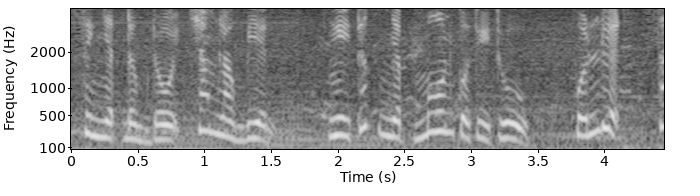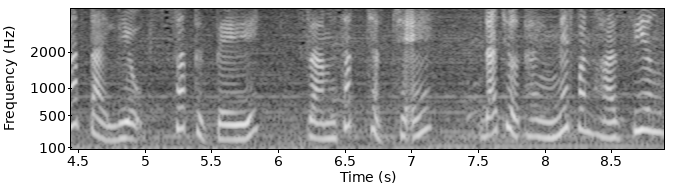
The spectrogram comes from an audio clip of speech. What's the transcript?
sinh nhật đồng đội trong lòng biển, nghi thức nhập môn của thủy thủ, huấn luyện sát tài liệu, sát thực tế, giám sát chặt chẽ đã trở thành nét văn hóa riêng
